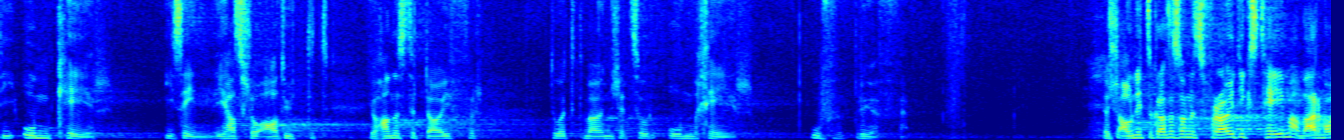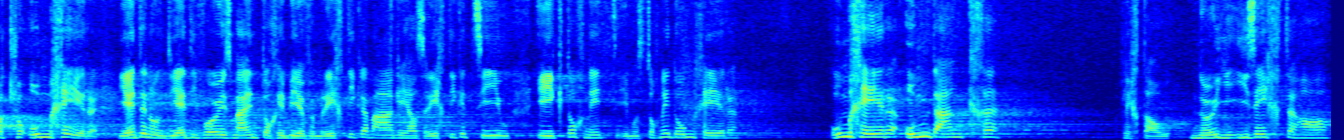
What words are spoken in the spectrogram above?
die Umkehr in Sinn. Ich habe es schon angedeutet. Johannes der Täufer tut die Menschen zur Umkehr aufrufen. Das ist auch nicht gerade so ein freudiges Thema. Wer will schon umkehren? Jeder und jede von uns meint doch, ich bin auf dem richtigen Weg, ich habe das richtige Ziel. Ich doch nicht, ich muss doch nicht umkehren. Umkehren, umdenken, vielleicht auch neue Einsichten haben,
